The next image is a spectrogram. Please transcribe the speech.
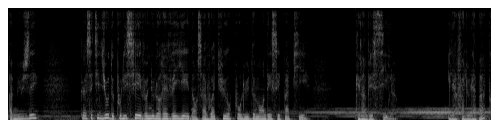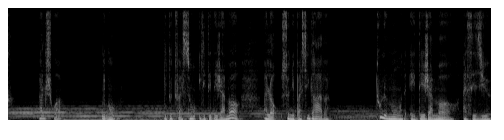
amusé, que cet idiot de policier est venu le réveiller dans sa voiture pour lui demander ses papiers quel imbécile. Il a fallu l'abattre? Pas le choix. Mais bon, de toute façon, il était déjà mort, alors ce n'est pas si grave. Tout le monde est déjà mort à ses yeux.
